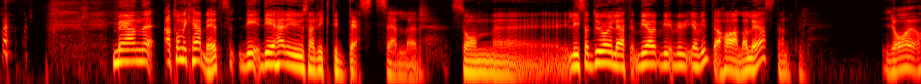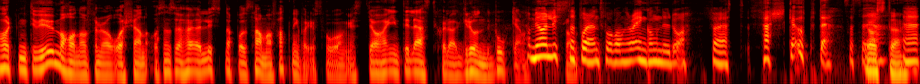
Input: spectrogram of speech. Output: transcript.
Men Atomic Habits, det, det här är ju en sån här riktig bestseller. Som, eh, Lisa, du har ju läst vi har, vi, vi, Jag vet inte, har alla läst den? Jag har hört en intervju med honom för några år sedan och sen så har jag lyssnat på en sammanfattning faktiskt två gånger. Så jag har inte läst själva grundboken. Om jag har lyssnat på den två gånger och en gång nu då för att färska upp det. Så att säga. Just det. Eh,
